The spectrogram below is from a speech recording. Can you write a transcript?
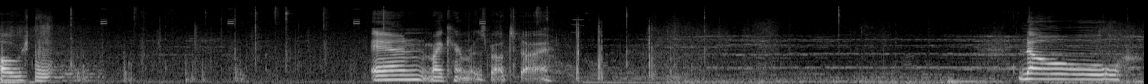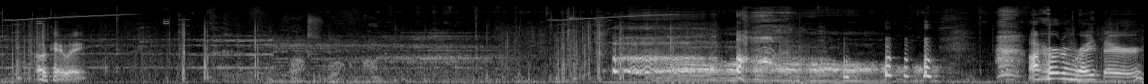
Oh, And my camera is about to die. No. Okay, wait. I heard him right there.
